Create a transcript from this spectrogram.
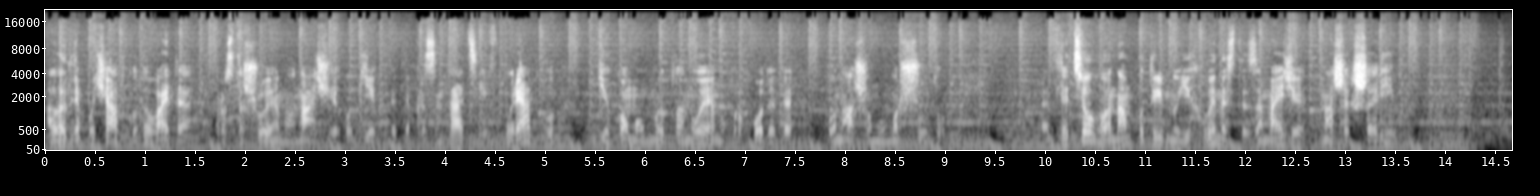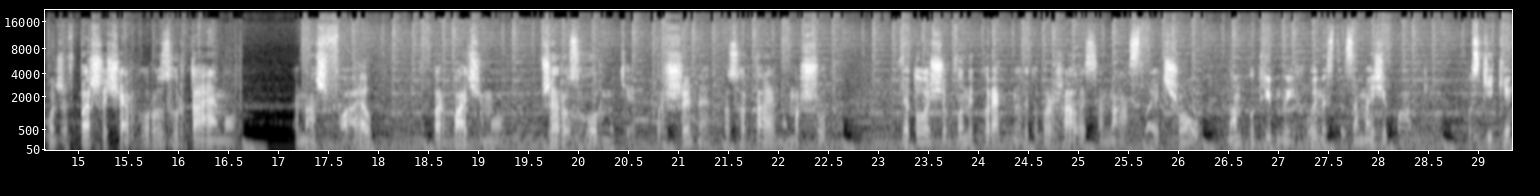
Але для початку давайте розташуємо наші об'єкти для презентації в порядку, в якому ми плануємо проходити по нашому маршруту. Для цього нам потрібно їх винести за межі наших шарів. Отже, в першу чергу розгортаємо наш файл. Тепер бачимо вже розгорнуті вершини, розгортаємо маршрути. Для того, щоб вони коректно відображалися на слайд-шоу, нам потрібно їх винести за межі папки, оскільки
